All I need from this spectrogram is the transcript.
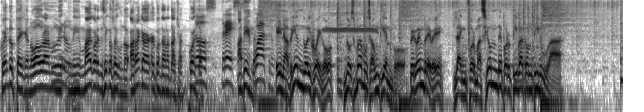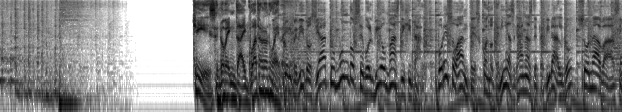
Cuenta usted que no va a durar ni más de 45 segundos. Arranca a contar, Natacha. Cuenta. Dos, tres, Atienda. cuatro. En abriendo el juego, nos vamos a un tiempo, pero en breve, la información deportiva continúa. Kiss 949. Con pedidos ya, tu mundo se volvió más digital. Por eso antes, cuando tenías ganas de pedir algo, sonaba así.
